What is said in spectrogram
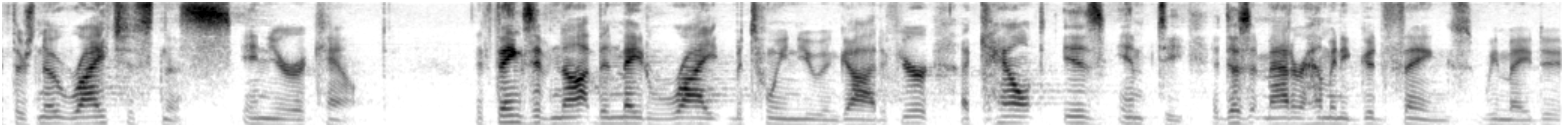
if there's no righteousness in your account, if things have not been made right between you and God, if your account is empty, it doesn't matter how many good things we may do.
